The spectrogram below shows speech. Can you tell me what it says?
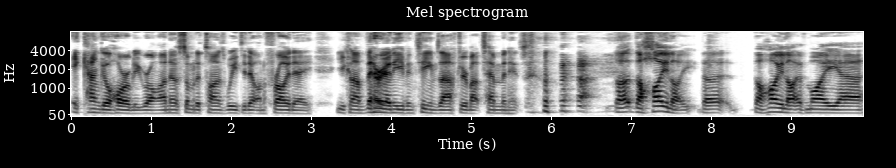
it can go horribly wrong. I know some of the times we did it on a Friday, you can have very uneven teams after about ten minutes. the the highlight the the highlight of my uh,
